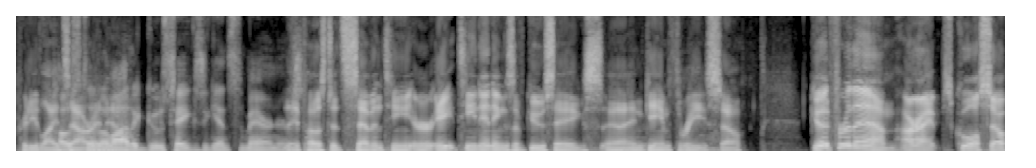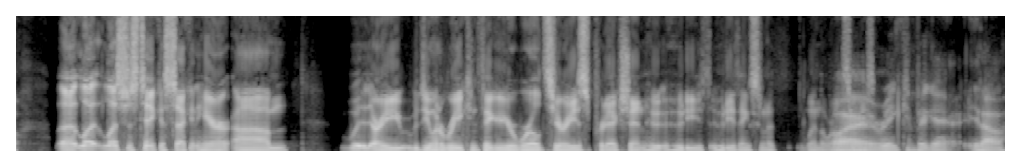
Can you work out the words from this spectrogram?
pretty lights Posted out right a now. lot of goose eggs against the Mariners. they posted 17 or 18 innings of goose eggs uh, in game three. So good for them. All right, it's cool. So uh, let, let's just take a second here. Um, are you do you want to reconfigure your World Series prediction? Who who do you who do you think's going to win the World Series? reconfigure. You know,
